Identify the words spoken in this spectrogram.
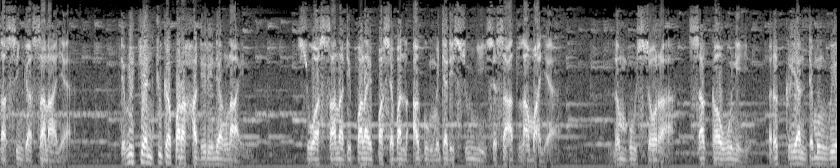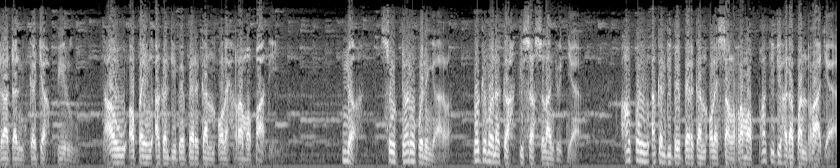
Atas singgasananya. Demikian juga para hadirin yang lain. Suasana di Balai Paseban Agung menjadi sunyi sesaat lamanya. Lembu Sora, Sakawuni, Rekrian Demung Wira dan Gajah Biru tahu apa yang akan dibeberkan oleh Ramapati. Nah, saudara pendengar, bagaimanakah kisah selanjutnya? Apa yang akan dibeberkan oleh Sang Ramapati di hadapan Raja?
